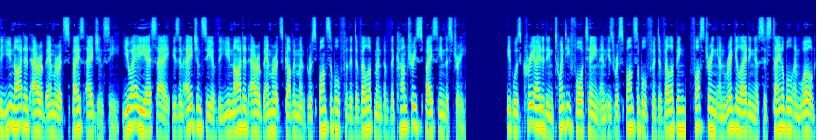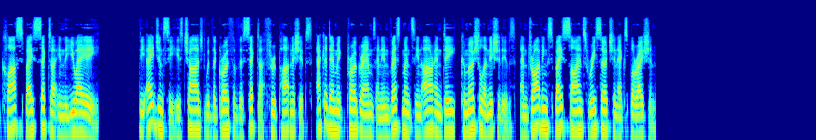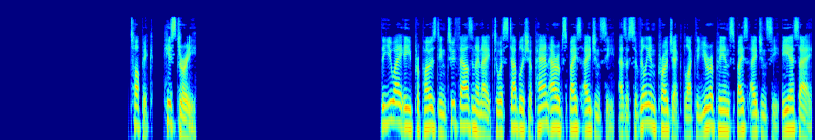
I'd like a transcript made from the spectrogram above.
The United Arab Emirates Space Agency is an agency of the United Arab Emirates government responsible for the development of the country's space industry. It was created in 2014 and is responsible for developing, fostering and regulating a sustainable and world-class space sector in the UAE. The agency is charged with the growth of the sector through partnerships, academic programs and investments in R&D, commercial initiatives, and driving space science research and exploration. History The UAE proposed in 2008 to establish a Pan-Arab Space Agency, as a civilian project like the European Space Agency ESA.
